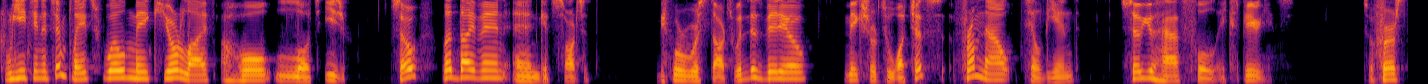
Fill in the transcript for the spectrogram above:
creating a template will make your life a whole lot easier. So let's dive in and get started. Before we start with this video, make sure to watch us from now till the end so you have full experience. So first,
